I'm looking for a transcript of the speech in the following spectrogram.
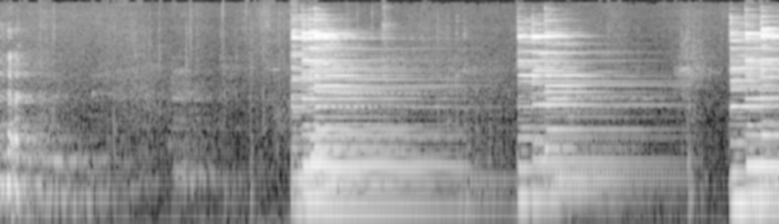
happy. selection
